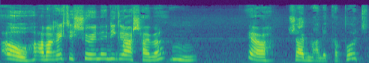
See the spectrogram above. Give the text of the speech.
Oh, aber richtig schön in die Glasscheibe. Mhm. Ja, Scheiben alle kaputt.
